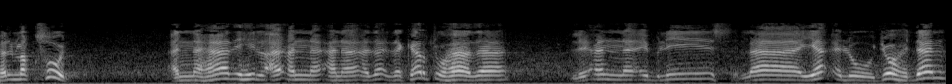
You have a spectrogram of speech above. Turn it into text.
فالمقصود أن هذه أن أنا ذكرت هذا لأن إبليس لا يألو جهدا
